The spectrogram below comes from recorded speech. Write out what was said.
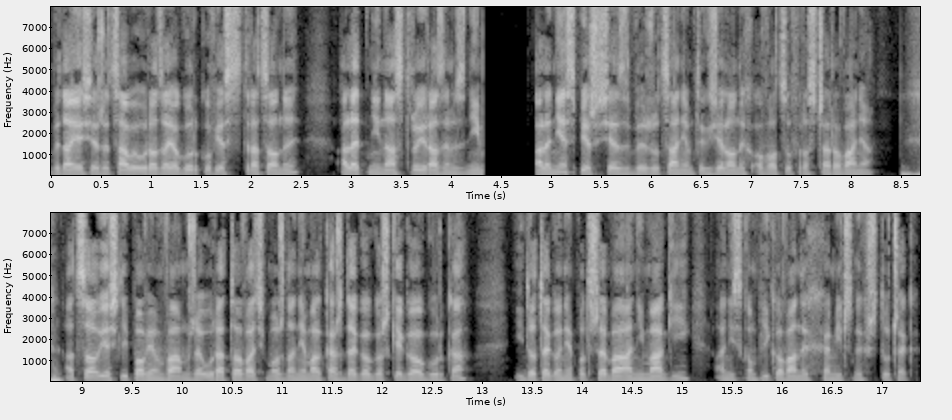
Wydaje się, że cały urodzaj ogórków jest stracony, a letni nastrój razem z nim. Ale nie spiesz się z wyrzucaniem tych zielonych owoców rozczarowania. A co, jeśli powiem wam, że uratować można niemal każdego gorzkiego ogórka i do tego nie potrzeba ani magii, ani skomplikowanych chemicznych sztuczek.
